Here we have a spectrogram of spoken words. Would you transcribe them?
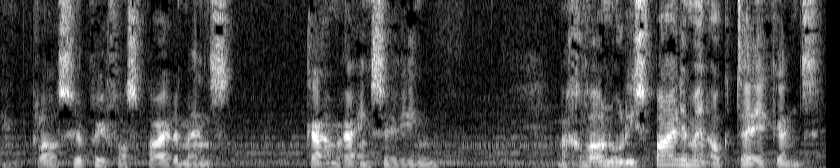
En close-up weer van Spider-Man's camera in zijn riem. Maar gewoon hoe die Spider-Man ook tekent,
